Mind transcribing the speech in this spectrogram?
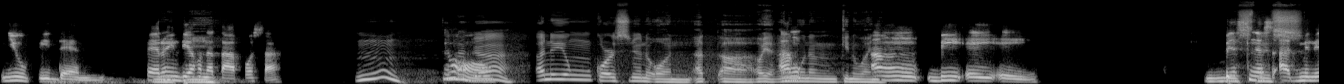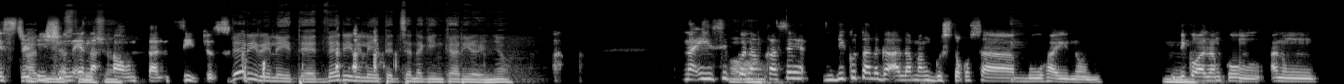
UP din. Pero hindi ako UP. natapos, ah. Mm. Talaga. Ano yung course nyo noon? At ah, oh yan, ano Ang- munang kinuha nyo? Ang BAA. Business, Business Administration, and Administration. Accountancy. Ko. Very related, very related sa naging career nyo. Naisip ko Oo. lang kasi, hindi ko talaga alam ang gusto ko sa buhay nun. Mm. Hindi ko alam kung anong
